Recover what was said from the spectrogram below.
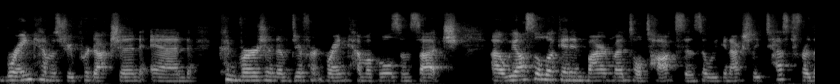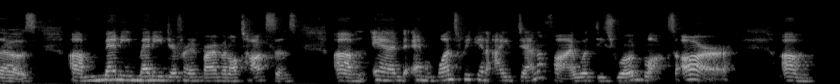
brain chemistry production and conversion of different brain chemicals and such. Uh, we also look at environmental toxins, so we can actually test for those. Um, many, many different environmental toxins, um, and and once we can identify what these roadblocks are. Um,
